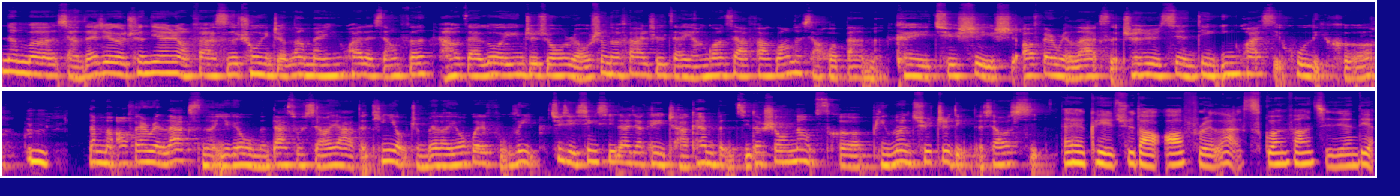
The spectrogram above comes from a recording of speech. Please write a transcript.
那么，想在这个春天让发丝充盈着浪漫樱花的香氛，然后在落英之中柔顺的发质在阳光下发光的小伙伴们，可以去试一试 Off and Relax 春日限定樱花洗护礼盒。嗯。那么，Off and Relax 呢，也给我们大俗小雅的听友准备了优惠福利，具体信息大家可以查看本集的 Show Notes 和评论区置顶的消息。大家可以去到 Off Relax 官方旗舰店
